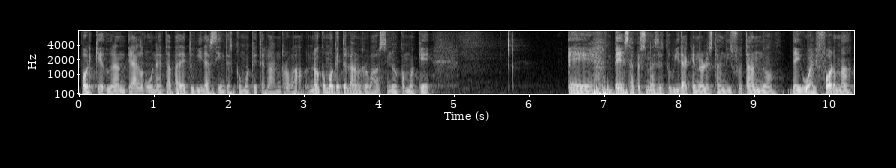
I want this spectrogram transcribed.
porque durante alguna etapa de tu vida sientes como que te lo han robado. No como que te lo han robado, sino como que eh, ves a personas de tu vida que no lo están disfrutando de igual forma,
